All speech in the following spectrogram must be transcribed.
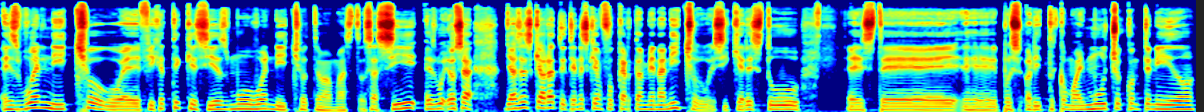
Es buen nicho, güey. Fíjate que sí es muy buen nicho, te mamaste. O sea, sí es O sea, ya sabes que ahora te tienes que enfocar también a nichos, güey. Si quieres tú, este, eh, pues ahorita como hay mucho contenido,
